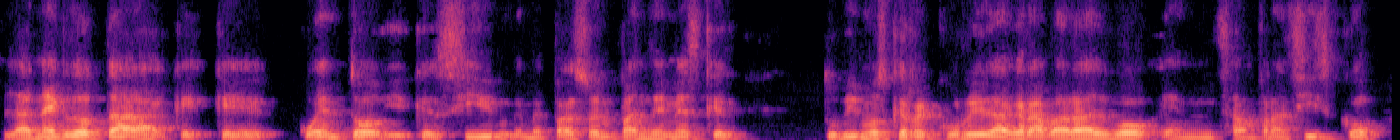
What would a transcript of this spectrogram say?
la anécdota que, cuento y que sí me pasó en pandemia es que tuvimos que recurrir a grabar algo en San Francisco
